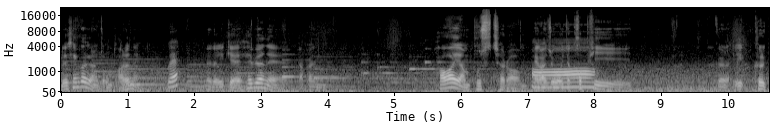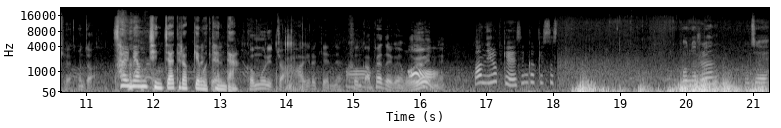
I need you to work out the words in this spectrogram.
내 생각이랑 조금 다르네 왜? 그러니까 이렇게 해변에 약간 하와이안 부스처럼 해가지고 아. 이제 커피 그, 이, 그렇게 혼자 설명 진짜 더럽게 이렇게 못한다. 건물이 쫙 이렇게 있네 큰 어. 카페들이 그냥 어. 모여 있네 난 이렇게 생각했었어. 오늘은 이제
